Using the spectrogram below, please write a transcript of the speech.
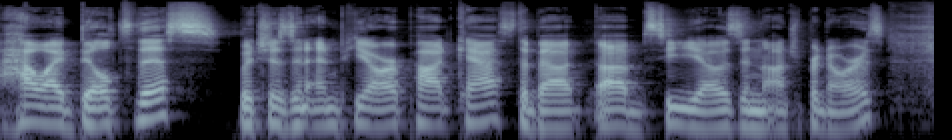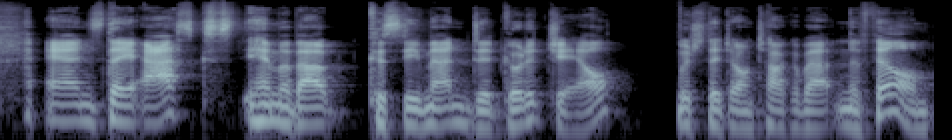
"How I Built This," which is an NPR podcast about uh, CEOs and entrepreneurs, and they asked him about because Steve Madden did go to jail. Which they don't talk about in the film,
